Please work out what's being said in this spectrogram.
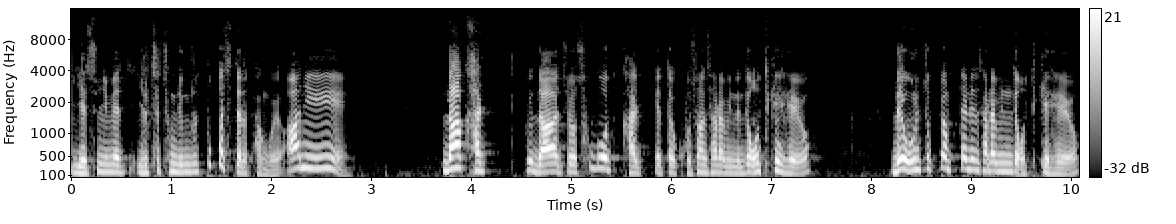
예수님의 일차 청중들 똑같이 대답한 거예요. 아니, 나 가, 나 저 속옷 갖겠다고 고소한 사람 있는데 어떻게 해요? 내 오른쪽 뺨 때리는 사람 있는데 어떻게 해요?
